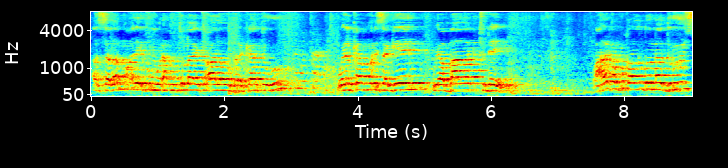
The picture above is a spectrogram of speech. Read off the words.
Assalamu alaikum warahmatullahi ta'ala wabarakatuh. Welcome once again. We are back today. Waxaan halkan ku qaadan doonaa duruus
